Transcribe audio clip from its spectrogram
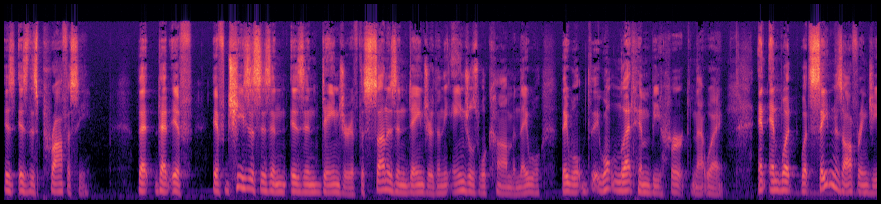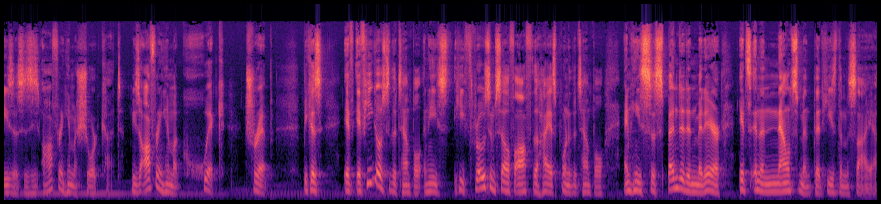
is is this prophecy that that if if Jesus is in is in danger, if the son is in danger, then the angels will come and they will they will they won't let him be hurt in that way. And and what what Satan is offering Jesus is he's offering him a shortcut. He's offering him a quick trip because if, if he goes to the temple and he's, he throws himself off the highest point of the temple and he's suspended in midair, it's an announcement that he's the Messiah.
